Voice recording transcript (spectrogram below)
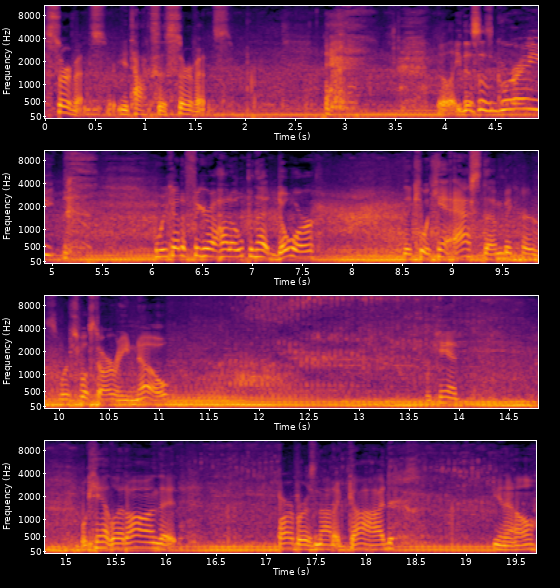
servants, Yetaxa's servants. They're like, this is great. We got to figure out how to open that door. Can, we can't ask them because we're supposed to already know. We can't. We can't let on that Barbara is not a god, you know.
